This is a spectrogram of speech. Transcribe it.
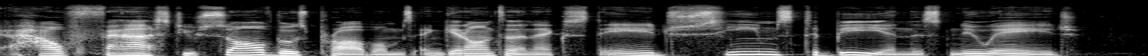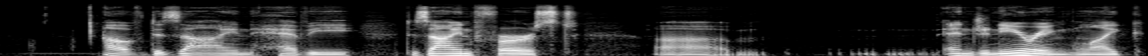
how fast you solve those problems and get on to the next stage seems to be in this new age of design heavy, design first um, engineering, like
